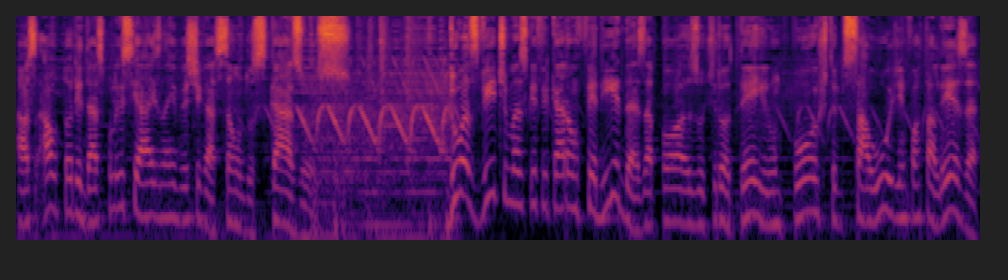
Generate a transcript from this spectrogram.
as autoridades policiais na investigação dos casos. Duas vítimas que ficaram feridas após o tiroteio em um posto de saúde em Fortaleza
